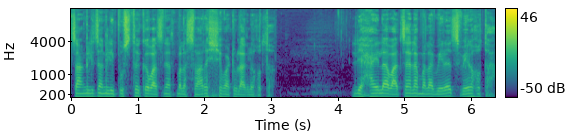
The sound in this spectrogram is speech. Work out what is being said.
चांगली चांगली पुस्तकं वाचण्यात मला स्वारस्य वाटू लागलं होतं. लिहायला वाचायला मला वेळच वेळ होता.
